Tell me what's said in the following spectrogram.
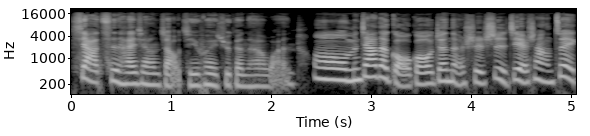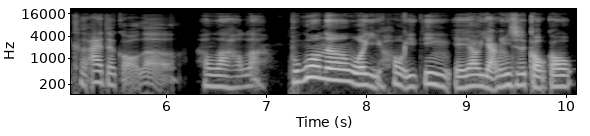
下次还想找机会去跟它玩。哦，我们家的狗狗真的是世界上最可爱的狗了。好啦好啦。不过呢，我以后一定也要养一只狗狗，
